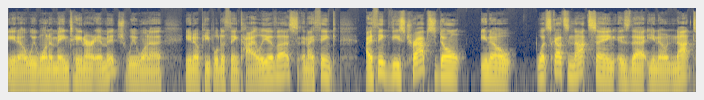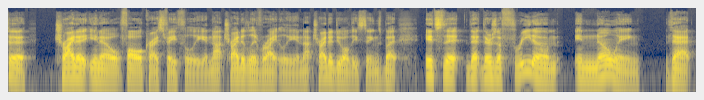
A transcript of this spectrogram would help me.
You know we want to maintain our image. We want to you know people to think highly of us. And i think i think these traps don't you know what scott's not saying is that you know not to try to you know follow christ faithfully and not try to live rightly and not try to do all these things but it's that that there's a freedom in knowing that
